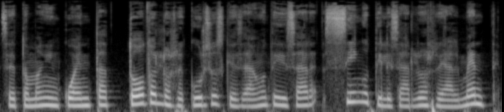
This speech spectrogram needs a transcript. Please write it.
se toman en cuenta todos los recursos que se van a utilizar sin utilizarlos realmente.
